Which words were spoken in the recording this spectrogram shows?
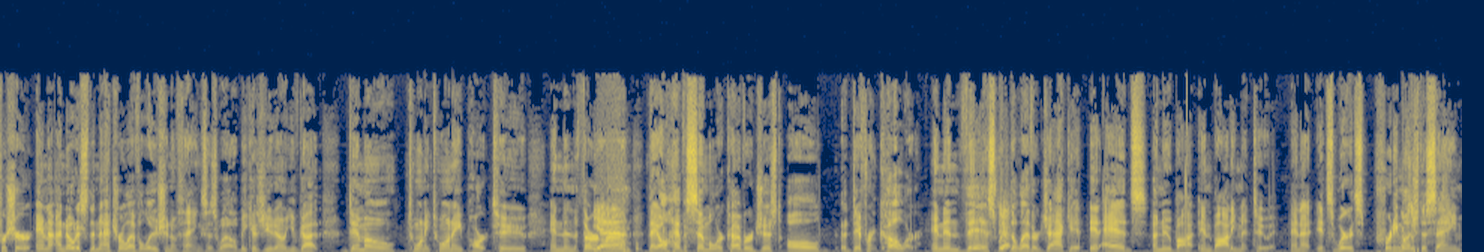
For sure. And I noticed the natural evolution of things as well because, you know, you've got Demo 2020 Part 2 and then the third Yeah. run. They all have a similar cover, just all a different color. And then this, with Yeah. the leather jacket, it adds a new bo- embodiment to it. And uh, it's where it's pretty much the same,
